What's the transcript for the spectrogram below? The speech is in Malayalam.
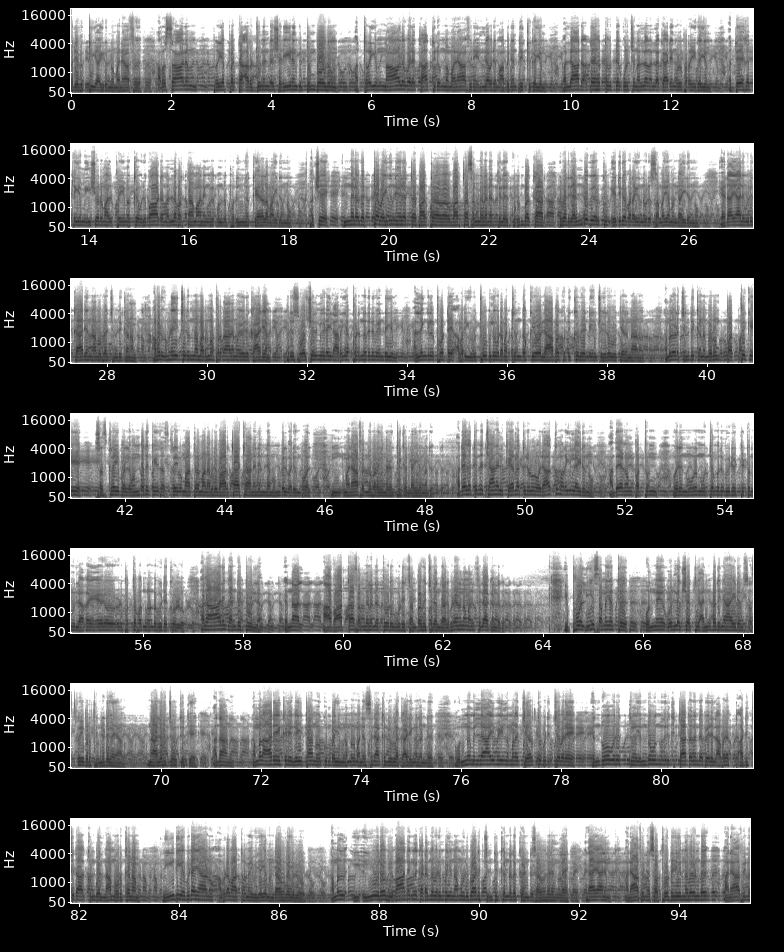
ഒരു വ്യക്തിയായിരുന്നു മനാഫ്. അവസാനം പ്രിയപ്പെട്ട അർജുനന്റെ ശരീരം കിട്ടുമ്പോഴും അത്രയും നാൾ വരെ കാത്തിരുന്ന മനാഫിനെ എല്ലാവരും അഭിനന്ദിക്കുകയും വല്ലാതെ അദ്ദേഹത്തെ കുറിച്ച് നല്ല നല്ല കാര്യങ്ങൾ പറയുകയും അദ്ദേഹത്തെയും ഈശ്വരും അൽപ്പയും ഒക്കെ ഒരുപാട് നല്ല വർത്തമാനങ്ങൾ കൊണ്ട് പൊതിഞ്ഞ കേരളമായിരുന്നു. പക്ഷേ ഇന്നലെ ഒരൊറ്റ വൈകുന്നേരത്തെ വാർത്താ സമ്മേളനത്തിലെ കുടുംബക്കാർ ഇവർ രണ്ടുപേർക്കും എതിരെ പറയുന്ന ഒരു സമയമുണ്ടായിരുന്നു. ഏതായാലും ഒരു കാര്യം നാം ഇവിടെ ചിന്തിക്കണം. അവർ ഉന്നയിച്ചിരുന്ന മർമ്മപ്രധാനമായ ഒരു കാര്യം ഒരു സോഷ്യൽ മീഡിയയിൽ അറിയപ്പെടുന്നതിന് വേണ്ടിയും അല്ലെങ്കിൽ പോട്ടെ അവർ യൂട്യൂബിലൂടെ മറ്റെന്തൊക്കെയോ ലാഭക്കൊതിക്ക് വേണ്ടിയും ചെയ്തു കൂട്ടിയതെന്നാണ്. നമ്മളിവിടെ ചിന്തിക്കണം വെറും പത്ത് കെ സബ്സ്ക്രൈബ് അല്ല ഒമ്പത് കെ സബ്സ്ക്രൈബ് മാത്രമാണ് അവർ വാർത്താ ചാനലിന്റെ മുമ്പിൽ വരുമ്പോൾ മനാഫ് എന്ന് പറയുന്ന വ്യക്തിക്ക് ഉണ്ടായിരുന്നത് അദ്ദേഹത്തിന്റെ ചാനൽ കേരളത്തിലുള്ള ഒരാൾക്കും അറിയില്ലായിരുന്നു. അദ്ദേഹം പത്തും ഒരു നൂറ് നൂറ്റമ്പത് വീഡിയോ ഇട്ടിട്ടൊന്നുമില്ല. ആകെ ഏഴോ പത്തോ പന്ത്രണ്ടോ വീഡിയോ ഒക്കെ ഉള്ളൂ അതാരും കണ്ടിട്ടുമില്ല. എന്നാൽ ആ വാർത്താ സമ്മേളനത്തോടു കൂടി സംഭവിച്ചതെന്താണ്? ഇവിടെയാണ് നാം മനസ്സിലാക്കേണ്ടത്. ഇപ്പോൾ ഈ സമയത്ത് ഒന്ന് ഒരു ലക്ഷത്തി അൻപതിനായിരം സബ്സ്ക്രൈബർ പിന്നിടുകയാണ്. ഒന്ന് ആലോചിച്ച് നോക്കിക്കെ അതാണ്. നമ്മൾ ആരെയൊക്കെ എഴുത്താൻ നോക്കുമ്പോഴും നമ്മൾ മനസ്സിലാക്കേണ്ടിയുള്ള കാര്യങ്ങളുണ്ട്. ഒന്നുമില്ലായ്മയിൽ നമ്മളെ ചേർത്ത് പിടിച്ചവരെ എന്തോ ഒരു എന്തോ ഒന്നൊരു കിട്ടാത്തതിന്റെ പേരിൽ അവരെ അടിച്ചു താക്കുമ്പോൾ നാം ഓർക്കണം. നീതി എവിടെയാണോ അവിടെ മാത്രമേ വിജയം ഉണ്ടാവുകയുള്ളൂ നമ്മൾ ഈ- ഓരോ വിവാദങ്ങൾ കടന്നു വരുമ്പോഴും നാം ഒരുപാട് ചിന്തിക്കേണ്ടതൊക്കെ ഉണ്ട് സഹോദരങ്ങളെ. ഏതായാലും മനാഫിനെ സപ്പോർട്ട് ചെയ്യുന്നവരുണ്ട്. മനാഫിന്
